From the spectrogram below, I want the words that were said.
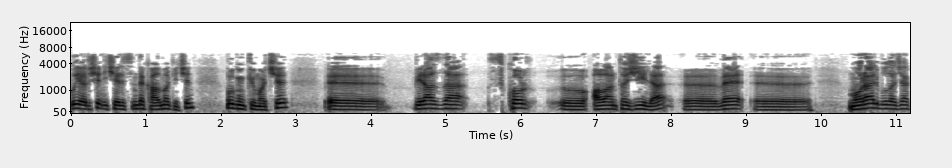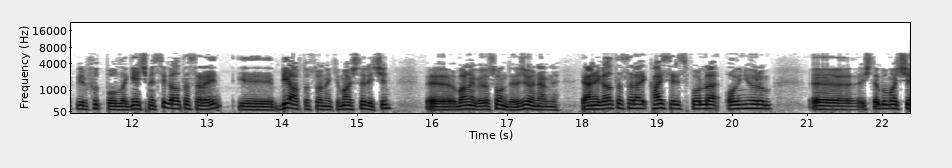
bu yarışın içerisinde kalmak için bugünkü maçı e, biraz da skor e, avantajıyla e, ve e, moral bulacak bir futbolla geçmesi Galatasaray'ın e, bir hafta sonraki maçları için e, bana göre son derece önemli. Yani Galatasaray Kayseri Spor'la oynuyorum e, işte bu maçı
